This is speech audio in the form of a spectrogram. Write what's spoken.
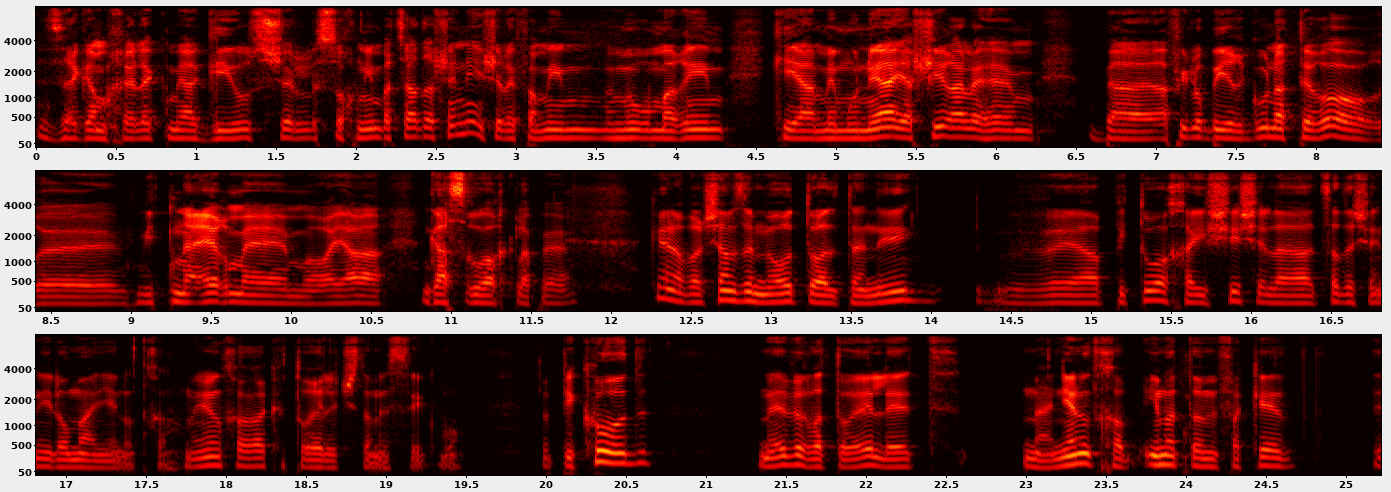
זה גם חלק מהגיוס של סוכנים בצד השני, שלפעמים ממורמרים כי הממונה הישיר עליהם, אפילו בארגון הטרור, אה, מתנער מהם או היה גס רוח כלפיהם. כן, אבל שם זה מאוד תועלתני, והפיתוח האישי של הצד השני לא מעניין אותך. מעניין אותך רק התועלת שאתה משיג בו. בפיקוד, מעבר לתועלת, מעניין אותך, אם אתה מפקד אה,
